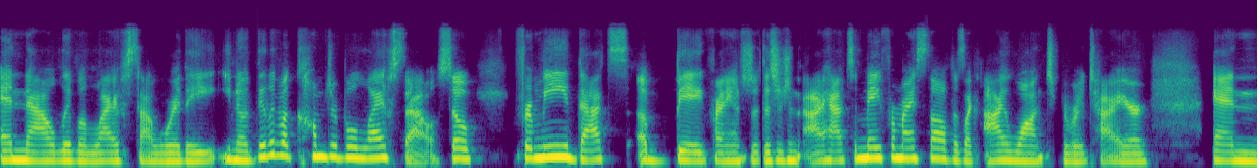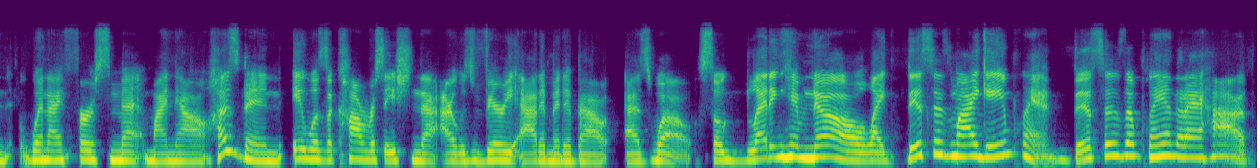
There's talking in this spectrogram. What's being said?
and now live a lifestyle where they, you know, they live a comfortable lifestyle? So, for me, that's a big financial decision I had to make for myself is like, I want to retire. And when I first met my now husband, it was a conversation that I was very adamant about as well. So, letting him know, like, this is my game plan, this is the plan that I have.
